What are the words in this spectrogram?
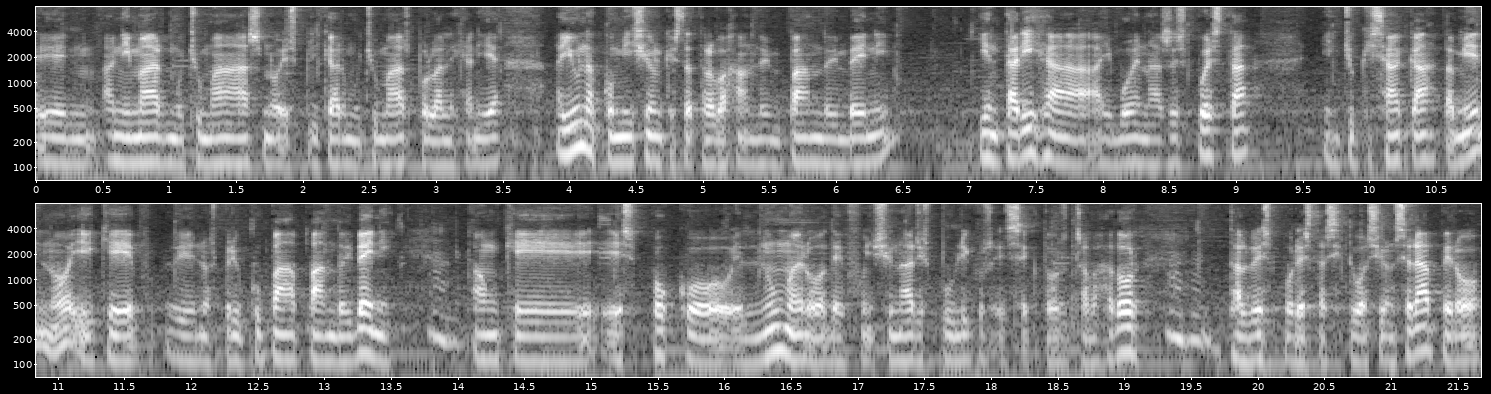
en animar mucho más, no explicar mucho más por la lejanía. Hay una comisión que está trabajando en Pando, en Beni, y en Tarija hay buena respuesta, en Chuquisaca también, ¿no? y que eh, nos preocupa Pando y Beni, aunque es poco el número de funcionarios públicos, el sector trabajador, tal vez por esta situación será, pero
